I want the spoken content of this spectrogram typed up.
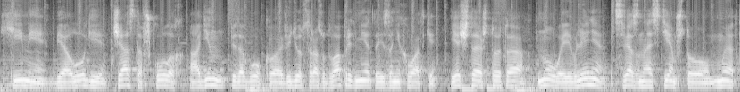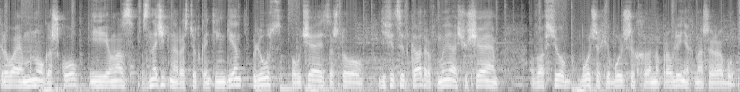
химии, биологии. Часто в школах школах один педагог э, ведет сразу два предмета из-за нехватки. Я считаю, что это новое явление, связанное с тем, что мы открываем много школ, и у нас значительно растет контингент. Плюс получается, что дефицит кадров мы ощущаем во все больших и больших э, направлениях нашей работы.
